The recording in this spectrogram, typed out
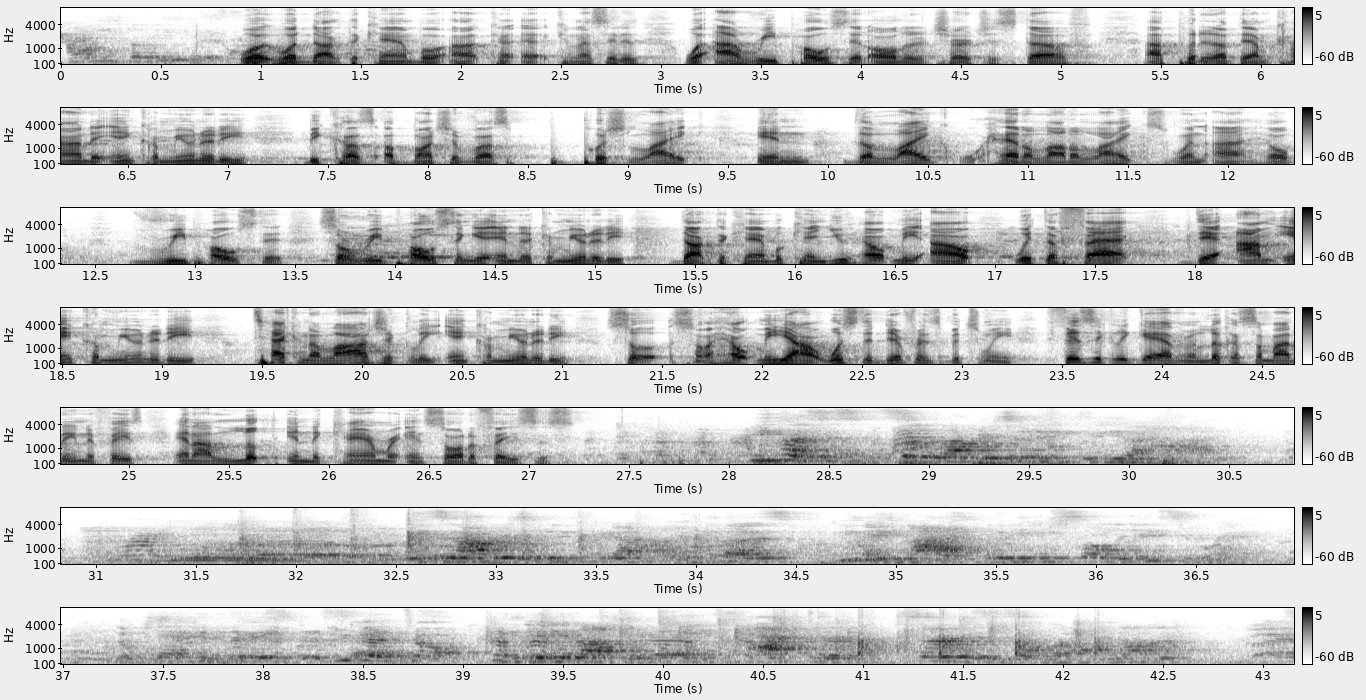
I need believers. What, what Dr. Campbell, uh, can, uh, can I say this? Well, I reposted all of the church's stuff. I put it up there. I'm kind of in community because a bunch of us push like, and the like had a lot of likes when I helped repost it. So reposting it in the community, Dr. Campbell, can you help me out with the fact that I'm in community technologically in community. So, so help me out. What's the difference between physically gathering, looking somebody in the face, and I looked in the camera and saw the faces? Because it's an opportunity for you to hide. An opportunity for you to hide because you may lie, but then you're scrolling Instagram, you're checking the Facebook you stuff. You get it off your plans after service is over online.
